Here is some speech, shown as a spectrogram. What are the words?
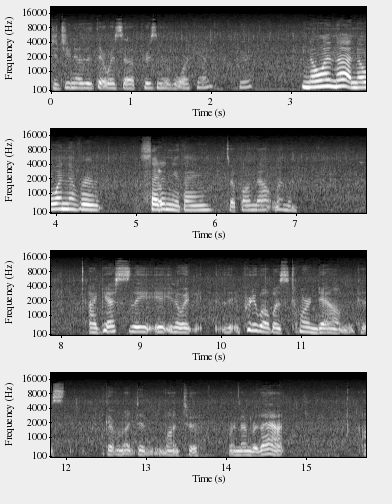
did you know that there was a prisoner of war camp here? no one, uh, no one ever said Oh. anything. It's up on Mount Lemmon. I guess the you know it, it pretty well was torn down because government didn't want to remember that. Uh,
